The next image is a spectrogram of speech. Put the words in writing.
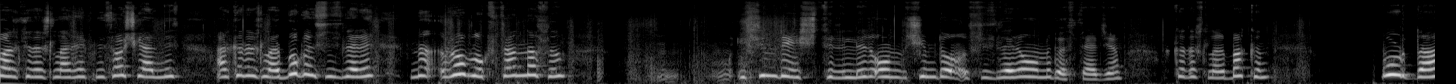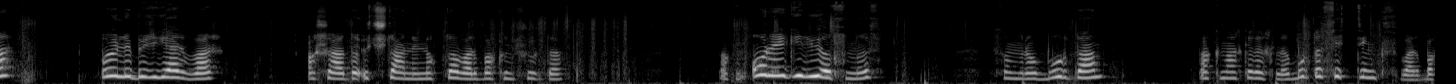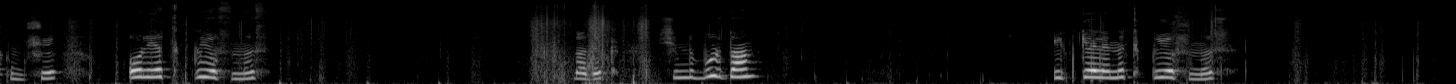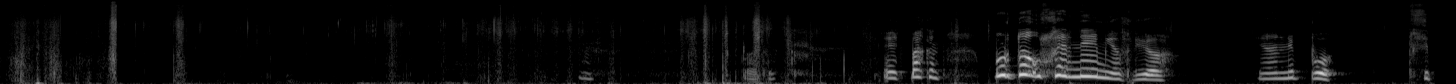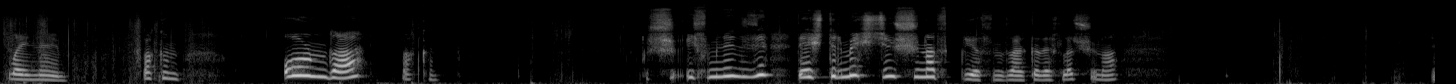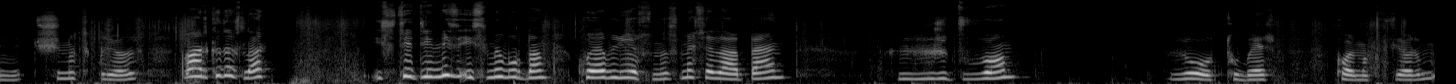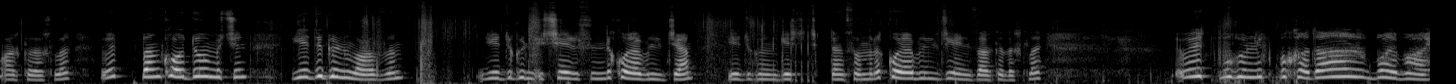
Merhaba arkadaşlar, hepiniz hoş geldiniz. Arkadaşlar bugün sizlere Roblox'tan nasıl isim değiştirilir, onu, şimdi sizlere onu göstereceğim. Arkadaşlar bakın, burada böyle bir yer var. Aşağıda 3 tane nokta var, bakın şurada. Bakın oraya giriyorsunuz. Sonra buradan Bakın arkadaşlar burada settings var. Bakın şu. Oraya tıklıyorsunuz. Tıkladık. Şimdi buradan ilk gelene tıklıyorsunuz. Tıkladık. Evet bakın burada username yazıyor. Yani bu. Display name. Bakın. Onda bakın. Şu isminizi değiştirmek için şuna tıklıyorsunuz arkadaşlar. Şuna. Evet. Şuna tıklıyoruz. Ve arkadaşlar istediğiniz ismi buradan koyabiliyorsunuz. Mesela ben Rıdvan YouTuber koymak istiyorum arkadaşlar. Evet ben koyduğum için 7 gün lazım. 7 gün içerisinde koyabileceğim. 7 gün geçtikten sonra koyabileceğiniz arkadaşlar. Evet bugünlük bu kadar. Bay bay.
